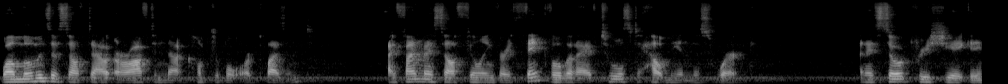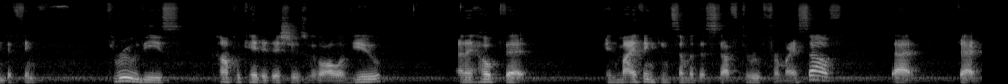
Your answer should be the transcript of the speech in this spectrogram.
While moments of self doubt are often not comfortable or pleasant, I find myself feeling very thankful that I have tools to help me in this work and I so appreciate getting to think through these complicated issues with all of you. And I hope that in my thinking some of this stuff through for myself, that that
